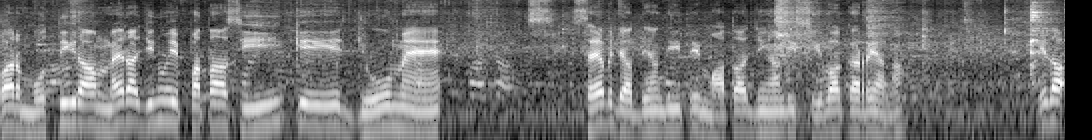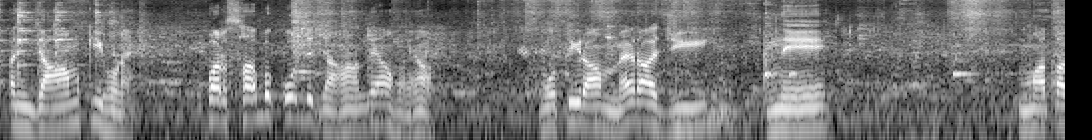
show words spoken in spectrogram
ਪਰ ਮੋਤੀ ਰਾਮ ਮਹਿਰਾ ਜੀ ਨੂੰ ਇਹ ਪਤਾ ਸੀ ਕਿ ਜੋ ਮੈਂ ਸਹਿਬਜ਼ਾਦਿਆਂ ਦੀ ਤੇ ਮਾਤਾ ਜੀਆਂ ਦੀ ਸੇਵਾ ਕਰ ਰਿਹਾ ਨਾ, ਇਹਦਾ ਅੰਜਾਮ ਕੀ ਹੋਣਾ ਪਰ ਸਭ ਕੁਝ ਜਾਣਦਿਆਂ ਹੋਇਆਂ ਮੋਤੀ ਰਾਮ ਮਹਿਰਾ ਜੀ ਨੇ ਮਾਤਾ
